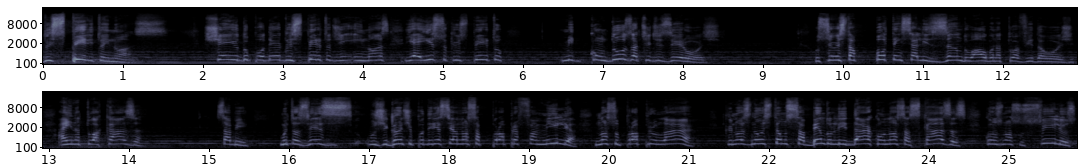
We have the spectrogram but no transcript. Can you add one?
do Espírito em nós, cheio do poder do Espírito de, em nós, e é isso que o Espírito me conduz a te dizer hoje. O Senhor está potencializando algo na tua vida hoje, aí na tua casa, sabe? Muitas vezes o gigante poderia ser a nossa própria família, nosso próprio lar. que nós não estamos sabendo lidar com nossas casas, com os nossos filhos,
